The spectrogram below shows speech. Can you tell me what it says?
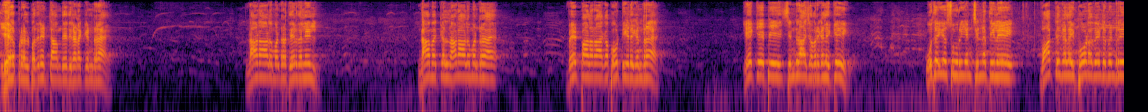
ஏப்ரல் பதினெட்டாம் தேதி நடக்கின்ற நாடாளுமன்ற தேர்தலில் நாமக்கல் நாடாளுமன்ற வேட்பாளராக போட்டியிடுகின்ற ஏகேபி சின்ராஜ் அவர்களுக்கு உதயசூரியன் சின்னத்திலே வாக்குகளை போட வேண்டும் என்று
